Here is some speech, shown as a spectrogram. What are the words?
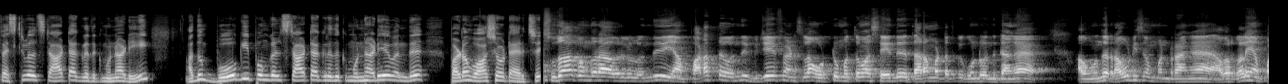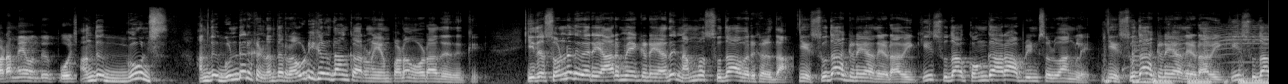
ஃபெஸ்டிவல் ஸ்டார்ட் ஆகுறதுக்கு முன்னாடி அதுவும் போகி பொங்கல் ஸ்டார்ட் ஆகுறதுக்கு முன்னாடியே வந்து படம் வாஷ் அவுட் ஆயிருச்சு. சுதா கொங்கரா அவர்கள் வந்து என் படத்தை வந்து விஜய் ஃபேன்ஸ்லாம் ஒட்டுமொத்தமா சேர்ந்து தரமட்டத்துக்கு கொண்டு வந்துட்டாங்க. அவங்க வந்து ரவுடிசம் பண்றாங்க. அவர்களால என் படமே வந்து போச்சு. அந்த கூன்ஸ் அந்த குண்டர்கள் அந்த ரவுடிகள் தான் காரணம் என் படம் ஓடாததுக்கு. இதை சொன்னது வேற யாருமே கிடையாது. நம்ம சுதா அவர்கள் தான். ஏய் சுதா கிடையாது எடாவிக்கு சுதா கொங்காரா அப்படின்னு சொல்லுவாங்களே. ஏய் சுதா கிடையாது எடாவிக்கு சுதா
